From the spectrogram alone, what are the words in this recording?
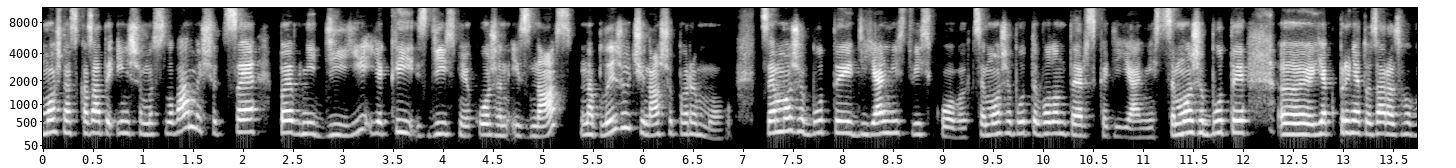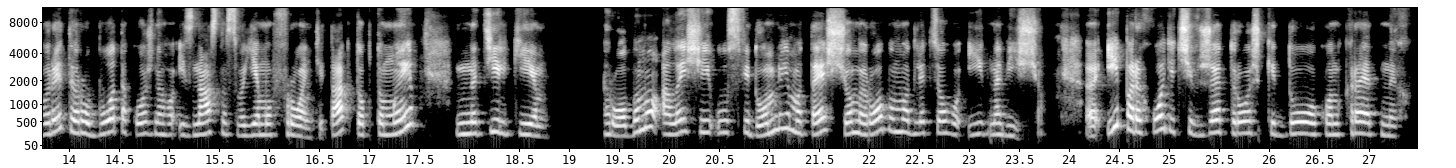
можна сказати іншими словами, що це певні дії, які здійснює кожен із нас, наближуючи нашу перемогу. Це може бути діяльність військових, це може бути волонтерська діяльність, це може бути, е, як прийнято зараз говорити, робота кожного із нас на своєму фронті. Так, тобто ми не тільки робимо, але ще й усвідомлюємо те, що ми робимо для цього і навіщо. Е, І переходячи вже трошки до конкретних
